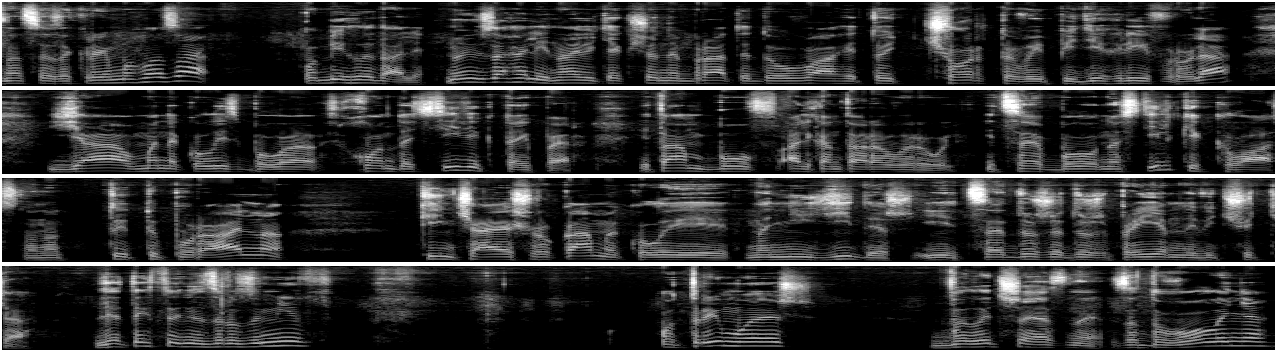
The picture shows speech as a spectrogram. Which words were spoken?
на це закриємо глаза. Побігли далі. Ну і взагалі, навіть якщо не брати до уваги той чортовий підігрів руля, я в мене колись була Honda Civic Type R, і там був алькантаровий руль. І це було настільки класно. Ну, ти, типу, реально кінчаєш руками, коли на ній їдеш, і це дуже дуже приємне відчуття. Для тих, хто не зрозумів, отримуєш величезне задоволення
